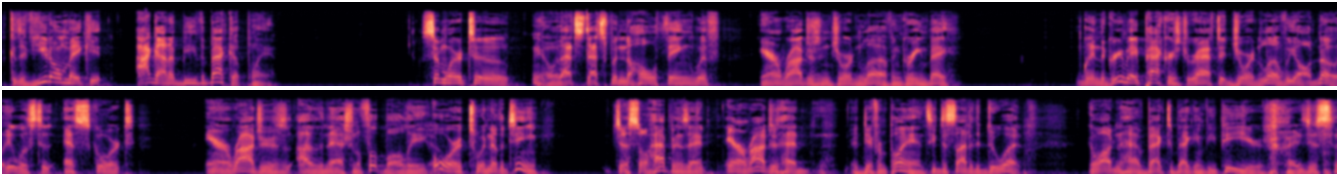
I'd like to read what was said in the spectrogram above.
because if you don't make it, I gotta be the backup plan. Similar to, you know, that's that's been the whole thing with Aaron Rodgers and Jordan Love in Green Bay. When the Green Bay Packers drafted Jordan Love, we all know it was to escort Aaron Rodgers out of the National Football League or to another team. Just so happens that Aaron Rodgers had a different plans. He decided to do what? Go out and have back to back MVP years, right? It's just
